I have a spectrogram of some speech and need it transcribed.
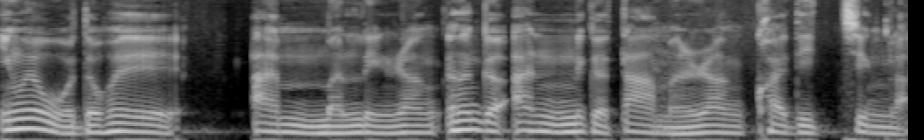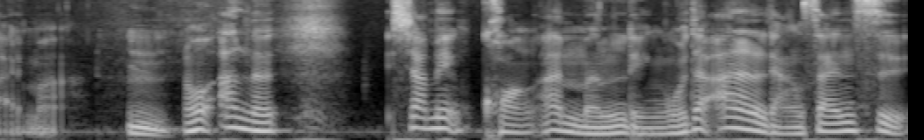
因为我都会。按门铃让那个按那个大门让快递进来嘛，嗯，然后按了下面狂按门铃，我再按了两三次，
